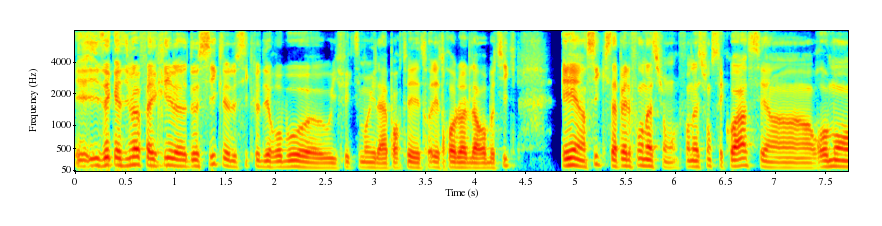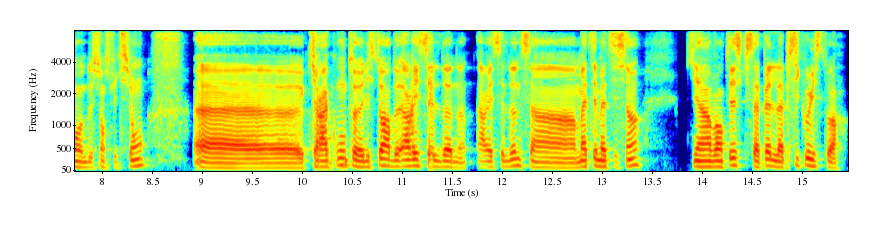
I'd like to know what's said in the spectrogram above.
et Isaac Asimov a écrit deux cycles, le cycle des robots, où effectivement il a apporté les, les, trois lois de la robotique, et un cycle qui s'appelle Fondation. Fondation, c'est quoi? C'est un roman de science-fiction qui raconte l'histoire de Harry Seldon. Harry Seldon, c'est un mathématicien qui a inventé ce qui s'appelle la psychohistoire.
